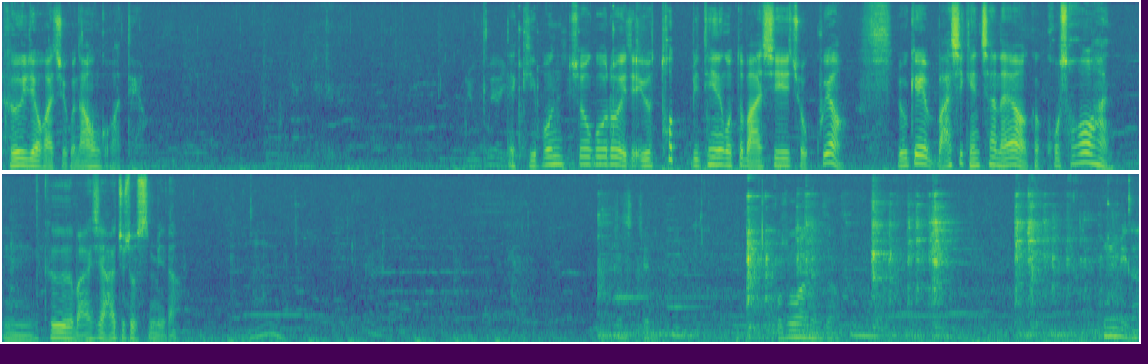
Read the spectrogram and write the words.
그을려 가지고 나온 것 같아요. 네, 기본적으로 이제 이톳 밑에 있는 것도 맛이 좋고요. 요게 맛이 괜찮아요. 그 고소한 음, 그 맛이 아주 좋습니다. 음. 고소하면서 풍미가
